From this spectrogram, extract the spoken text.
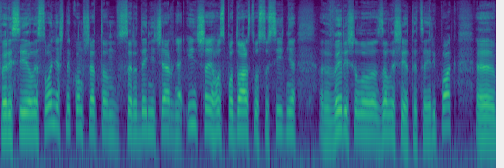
пересіяли соняшником ще там в середині червня. Інше господарство сусіднє е, вирішило залишити цей ріпак, е,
